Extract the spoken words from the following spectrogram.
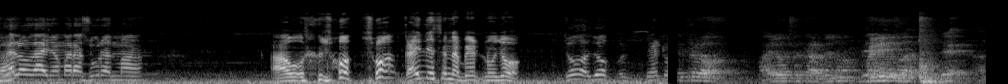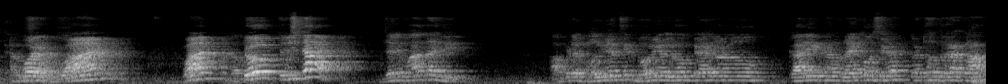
હેલો ગાઈઝ અમારા સુરતમાં. આવો જો જો કાયદેસરના પેટનું જો. જો જો ભવ્ય છે ભવ્ય લોક ડાયરાનો કાર્યક્રમ રાખ્યો છે કઠોદરા ગામ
